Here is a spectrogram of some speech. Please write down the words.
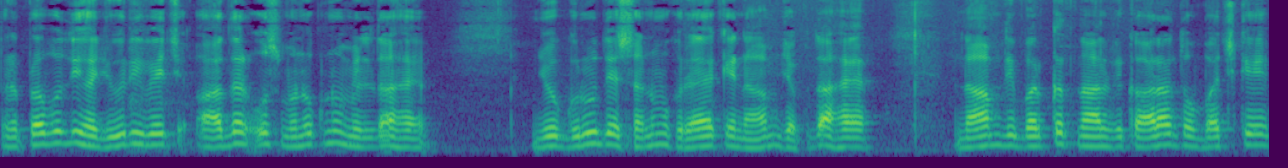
ਪਰ ਪ੍ਰਭੂ ਦੀ ਹਜ਼ੂਰੀ ਵਿੱਚ ਆਦਰ ਉਸ ਮਨੁੱਖ ਨੂੰ ਮਿਲਦਾ ਹੈ ਜੋ ਗੁਰੂ ਦੇ ਸਨਮੁਖ ਰਹਿ ਕੇ ਨਾਮ ਜਪਦਾ ਹੈ, ਨਾਮ ਦੀ ਬਰਕਤ ਨਾਲ ਵਿਕਾਰਾਂ ਤੋਂ ਬਚ ਕੇ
